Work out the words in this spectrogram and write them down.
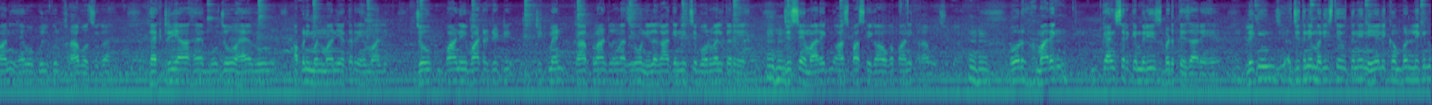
पानी है वो बिल्कुल ख़राब हो चुका है। फैक्ट्रियाँ हैं वो जो है वो अपनी मनमानियाँ कर रहे हैं मालिक। जो पानी वाटर ट्रीटमेंट का प्लांट लगना चाहिए वो नहीं लगा के नीचे बोरवेल कर रहे हैं जिससे हमारे आसपास के गाँव का पानी ख़राब हो चुका है। और हमारे कैंसर के मरीज़ बढ़ते जा रहे हैं लेकिन जितने मरीज़ थे उतने नहीं है लेकिन लेकिन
